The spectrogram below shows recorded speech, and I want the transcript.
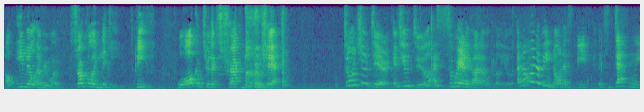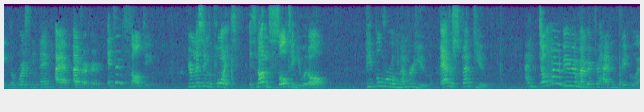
I'll email everyone. Start calling Nikki Beef. We'll all come to your next track meet and chant. Don't you dare. If you do, I swear to God I will kill you. I don't want to be known as Beef. It's definitely the worst nickname I have ever heard. It's insulting. You're missing the point. It's not insulting you at all. People will remember you and respect you. I don't want to be remembered for having big legs.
